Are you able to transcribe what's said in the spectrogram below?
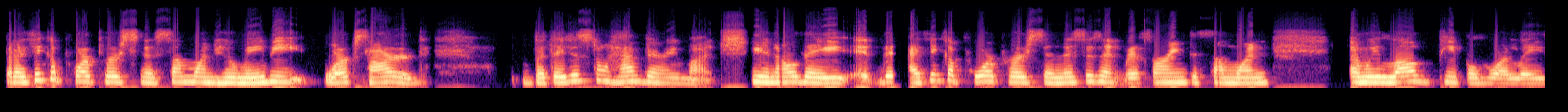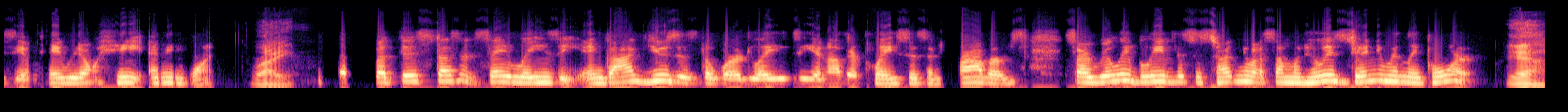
But I think a poor person is someone who maybe works hard, but they just don't have very much. You know, they, it, I think a poor person, this isn't referring to someone, and we love people who are lazy, okay? We don't hate anyone. Right. But, but this doesn't say lazy, and God uses the word lazy in other places in Proverbs. So I really believe this is talking about someone who is genuinely poor. Yeah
